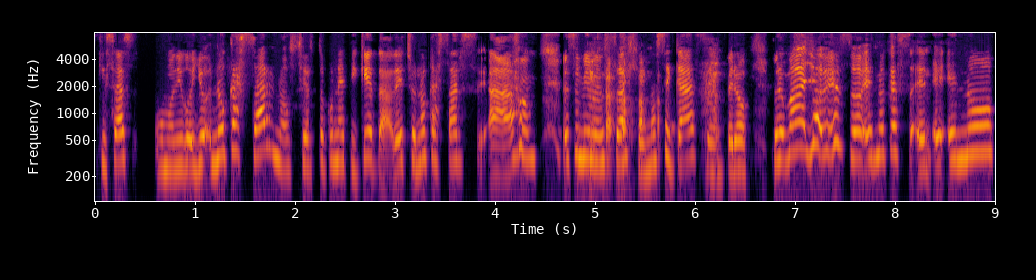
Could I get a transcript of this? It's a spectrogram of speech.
quizás como digo yo, no casarnos, ¿cierto? Con una etiqueta. De hecho, no casarse. Ah, ese es mi mensaje, no se casen. Pero, pero más allá de eso, es no, es, no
